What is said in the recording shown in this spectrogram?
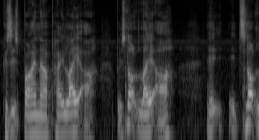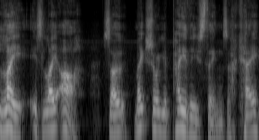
because it's buy now, pay later. But it's not later. It, it's not late, it's later. So make sure you pay these things, okay?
